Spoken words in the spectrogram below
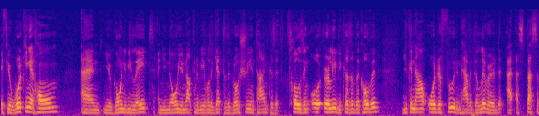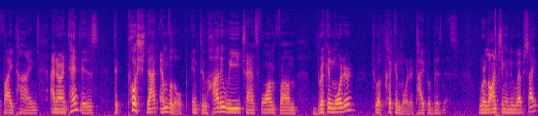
If you're working at home and you're going to be late and you know you're not going to be able to get to the grocery in time because it's closing early because of the COVID, You can now order food and have it delivered at a specified times. And our intent is to push that envelope into how do we transform from brick and mortar to a click and mortar type of business. We're launching a new website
